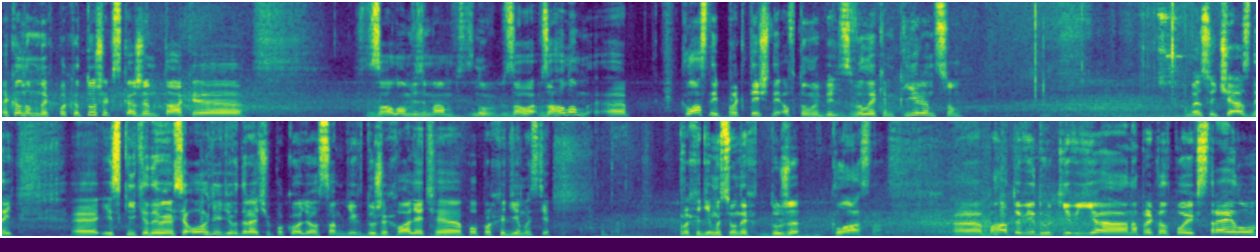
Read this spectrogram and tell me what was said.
економних покатушек, скажімо так. Е, Загалом візьмемо. Ну, загалом е, класний практичний автомобіль з великим кліренсом, височезний. Е, І скільки дивився оглядів, до речі, по коліосам, їх дуже хвалять е, по проходимості. Проходимость у них дуже класна. Е, Багато відгуків є, наприклад, по X-Trail,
